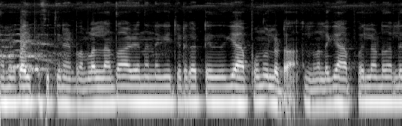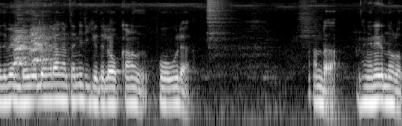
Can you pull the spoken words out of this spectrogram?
നമ്മൾ പൈപ്പ് സെറ്റ് ചെയ്യാനായിട്ട് നമ്മളെല്ലാം താഴെ തന്നെ കയറ്റിയിട്ട് കട്ട് ചെയ്ത് ഗ്യാപ്പ് ഒന്നും ഇല്ല കേട്ടോ അല്ല നല്ല ഗ്യാപ്പ് ഇല്ലാണ്ട് നല്ലത് വെൽഡ് ചെയ്തില്ലെങ്കിൽ അങ്ങനെ തന്നെ ഇരിക്കും. ഇത് ലോക്കാണത് പോകൂല വേണ്ട. അങ്ങനെ ഇരുന്നോളൂ.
